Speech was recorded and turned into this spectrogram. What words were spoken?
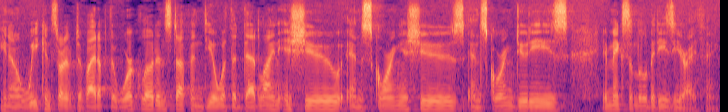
you know, we can sort of divide up the workload and stuff and deal with the deadline issue and scoring issues and scoring duties. It makes it a little bit easier, I think.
